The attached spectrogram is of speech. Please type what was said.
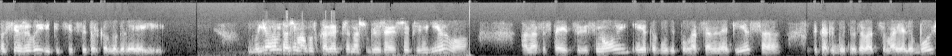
но все живые репетиции только благодаря ей. Ну, я вам даже могу сказать про нашу ближайшую премьеру. Она состоится весной, и это будет полноценная пьеса. Спектакль будет называться «Моя любовь».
